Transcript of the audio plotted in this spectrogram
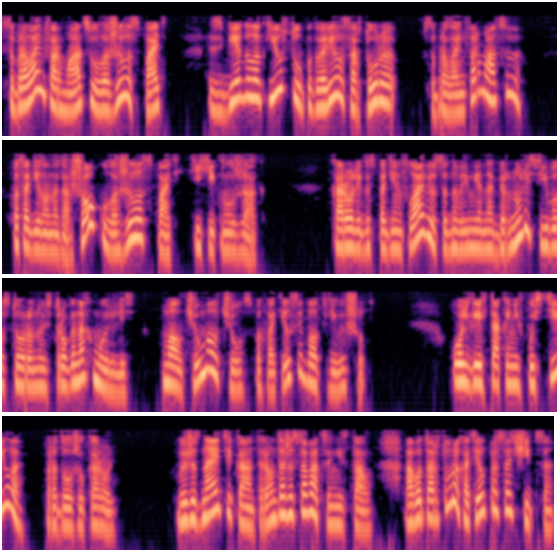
собрала информацию, уложила спать. Сбегала к Юсту, поговорила с Артура, собрала информацию. Посадила на горшок, уложила спать, хихикнул Жак. Король и господин Флавиус одновременно обернулись в его сторону и строго нахмурились. Молчу, молчу, спохватился болтливый шут. Ольга их так и не впустила, продолжил король. Вы же знаете Кантера, он даже соваться не стал. А вот Артура хотел просочиться,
